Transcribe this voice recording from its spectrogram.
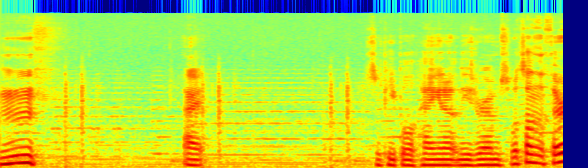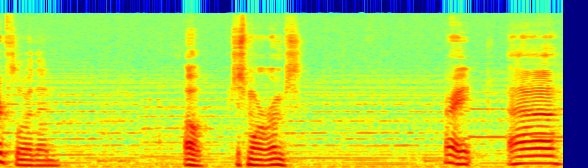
Mm. All right. Some people hanging out in these rooms. What's on the third floor then? Oh, just more rooms. All right. Uh,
